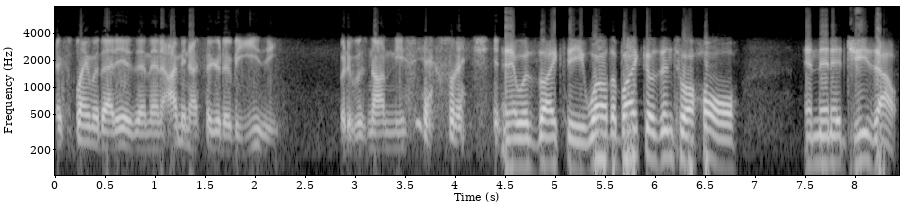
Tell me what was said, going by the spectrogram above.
explain what that is, and then I mean I figured it'd be easy, but it was not an easy explanation. And it was like the well, the bike goes into a hole, and then it G's out.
